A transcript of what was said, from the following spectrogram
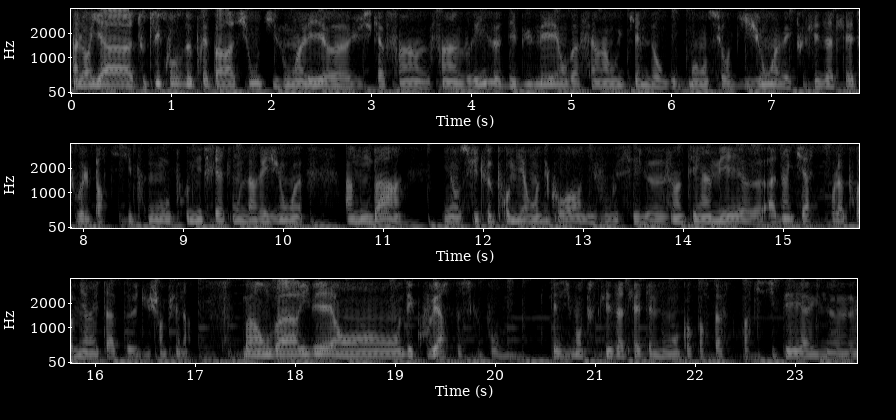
Alors il y a toutes les courses de préparation qui vont aller euh, jusqu'à fin, fin avril. Début mai, on va faire un week-end en groupement sur Dijon avec toutes les athlètes où elles participeront au premier triathlon de la région euh, à Montbard. Et ensuite, le premier gros rendez-vous, c'est le 21 mai euh, à Dunkerque pour la première étape euh, du championnat. Bah, on va arriver en, découverte parce que pour quasiment toutes les athlètes, elles n'ont encore pas par- participé à une,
